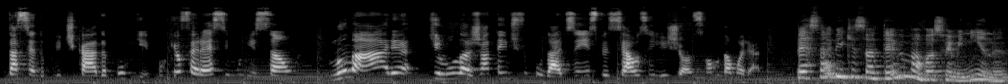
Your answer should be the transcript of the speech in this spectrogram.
está sendo criticada. Por quê? Porque oferece munição numa área que Lula já tem dificuldades, em especial os religiosos. Vamos dar uma olhada. Percebe que só teve uma voz feminina?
